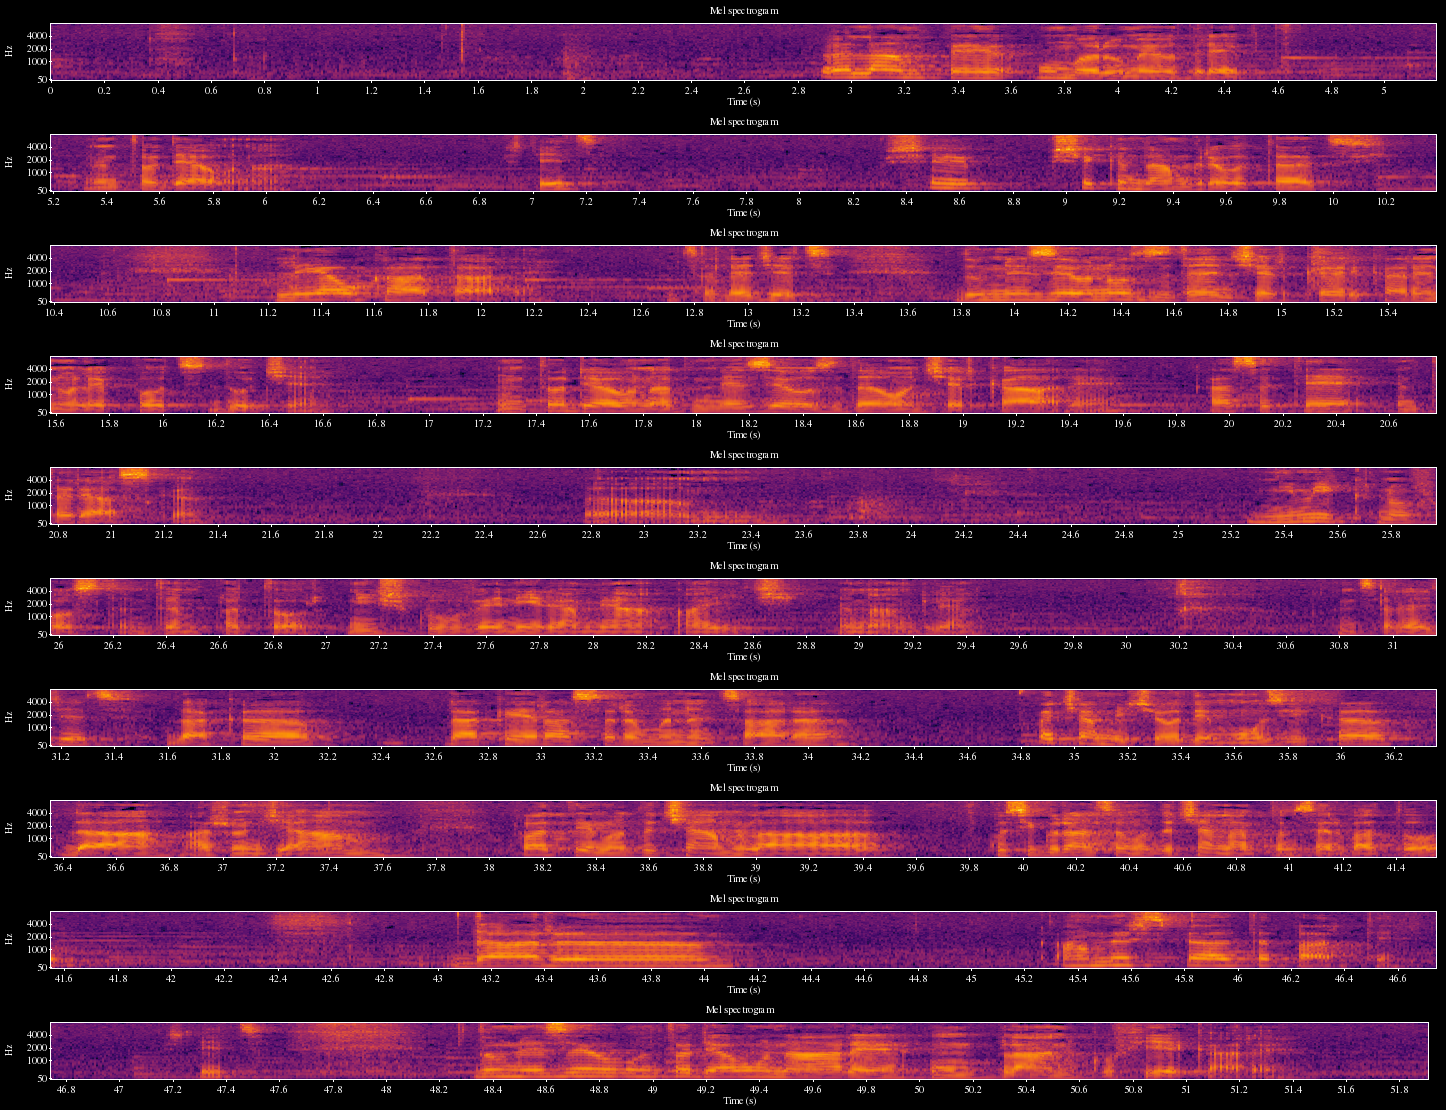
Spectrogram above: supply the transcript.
Îl am pe umărul meu drept, întotdeauna. Știți? Și, și când am greutăți, le iau ca atare. Înțelegeți? Dumnezeu nu-ți dă încercări care nu le poți duce. Întotdeauna Dumnezeu îți dă o încercare ca să te întărească. Um, nimic nu a fost întâmplător, nici cu venirea mea aici, în Anglia. Înțelegeți? Dacă, dacă era să rămân în țară, făceam liceu de muzică, da, ajungeam, poate mă duceam la, cu siguranță mă duceam la conservator, dar uh, am mers pe altă parte, știți? Dumnezeu întotdeauna are un plan cu fiecare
